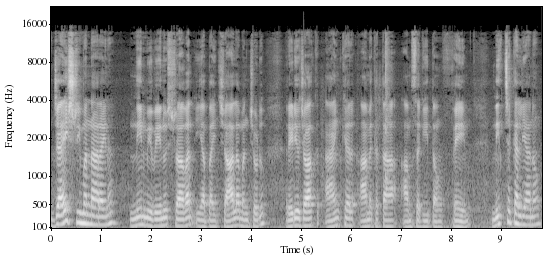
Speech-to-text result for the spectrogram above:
జై శ్రీమన్నారాయణ. నేను మీ వేణు శ్రావణ్. ఈ అబ్బాయి చాలా మంచోడు. రేడియో జాక్ యాంకర్ ఆమె కథ అంశగీతం ఫేమ్ నిత్య కళ్యాణం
